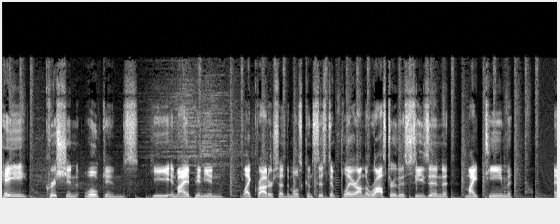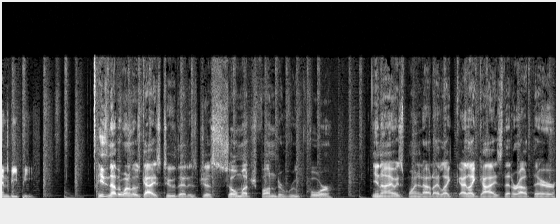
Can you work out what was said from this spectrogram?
Pay Christian Wilkins. He, in my opinion, like Crowder said, the most consistent player on the roster this season. My team MVP. He's another one of those guys too that is just so much fun to root for. You know, I always pointed out I like I like guys that are out there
